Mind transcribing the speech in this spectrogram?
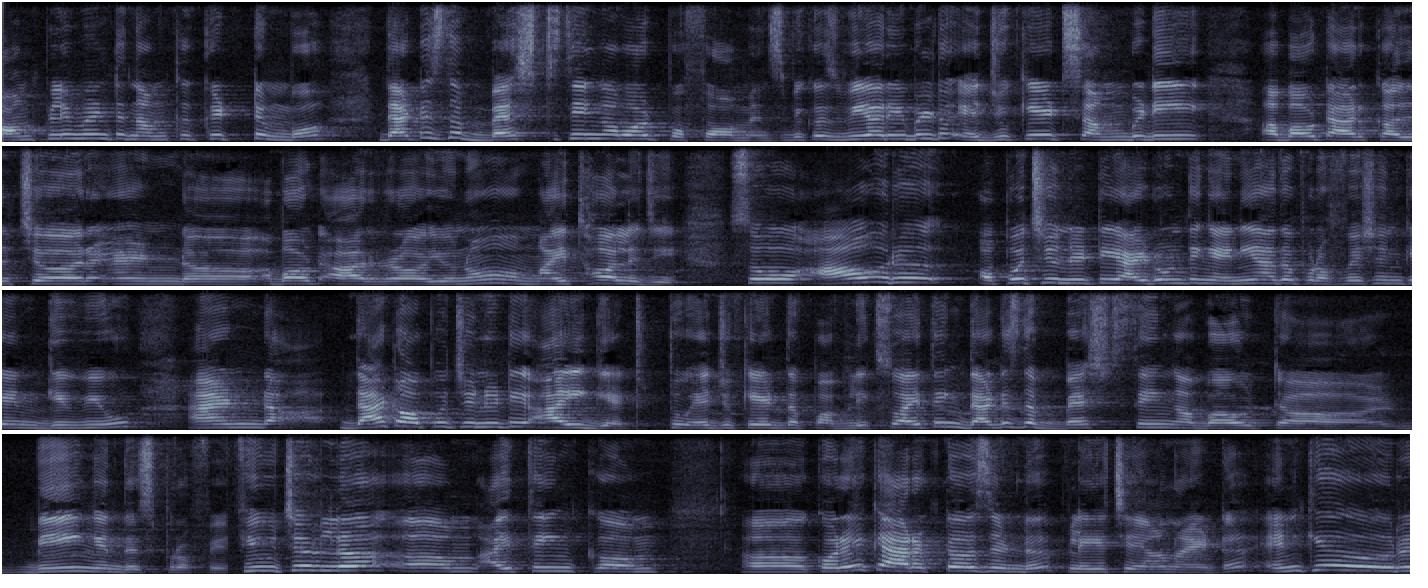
കോംപ്ലിമെന്റ് നമുക്ക് കിട്ടുമ്പോൾ that is the best thing about performance because we are able to educate somebody about our culture and uh, about our uh, you know mythology. So our opportunity i don't think any other profession can give you and uh, that opportunity i get to educate the public so i think that is the best thing about uh, being in this profession future um, i think um, കുറേ ക്യാരക്ടേഴ്സ് ഉണ്ട് പ്ലേ ചെയ്യാനായിട്ട് എനിക്ക് ഒരു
